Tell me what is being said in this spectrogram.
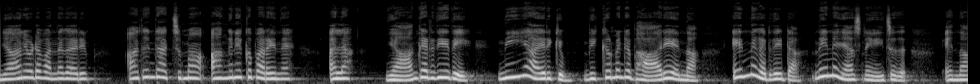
ഞാനിവിടെ വന്ന കാര്യം. അതെന്താ അച്ഛമ്മ അങ്ങനെയൊക്കെ പറയുന്നേ? അല്ല ഞാൻ കരുതിയതേ നീ ആയിരിക്കും വിക്രമന്റെ ഭാര്യ എന്നാ. എന്ന് കരുതിയിട്ടാ നിന്നെ ഞാൻ സ്നേഹിച്ചത്. എന്നാ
